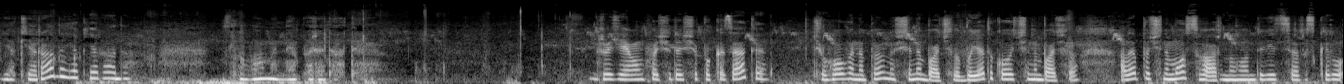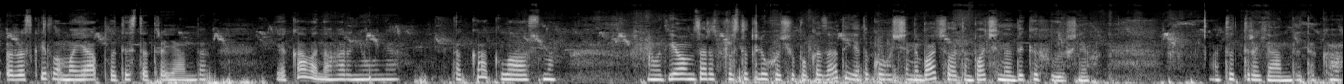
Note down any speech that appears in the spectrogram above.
Як я рада, як я рада. Словами не передати. Друзі, я вам хочу дещо показати, чого ви, напевно, ще не бачили, бо я такого ще не бачила. Але почнемо з гарного. Дивіться, розквітла моя плетиста троянда. Яка вона гарнюня, така класна. От я вам зараз просто тлю хочу показати. Я такого ще не бачила, тим паче на диких вишнях. А тут троянда така.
